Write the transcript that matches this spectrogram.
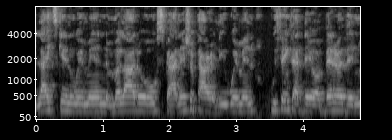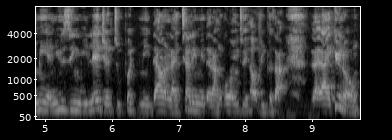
light skinned women, mulatto, Spanish apparently women who think that they are better than me and using religion to put me down, like telling me that I'm going to hell because I, like, you know,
